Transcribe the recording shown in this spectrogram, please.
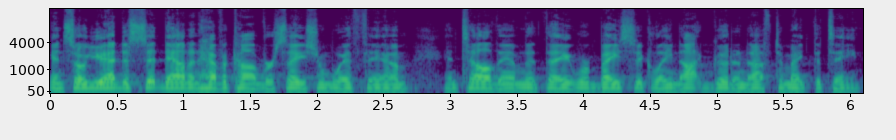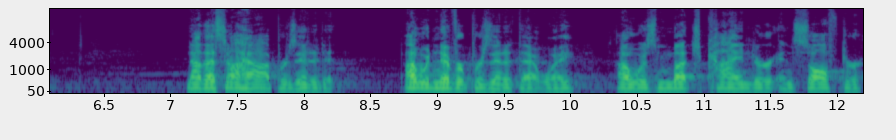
and so you had to sit down and have a conversation with them and tell them that they were basically not good enough to make the team. Now, that's not how I presented it. I would never present it that way. I was much kinder and softer,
